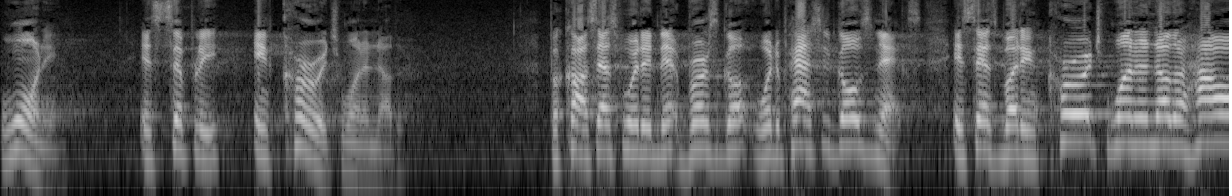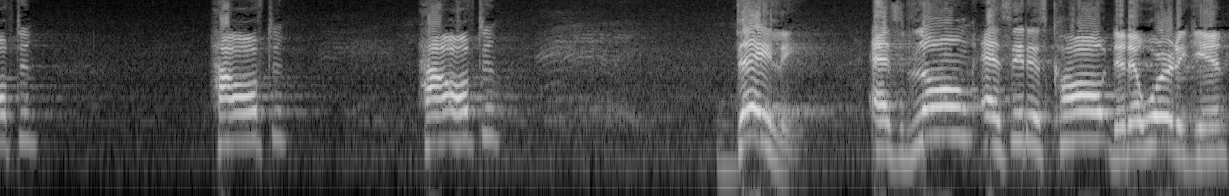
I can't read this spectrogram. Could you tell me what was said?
warning is simply encourage one another. Because that's where the verse go, where the passage goes next. It says, "But encourage one another how often? How often? How often? Daily. As long as it is called, did that word again,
